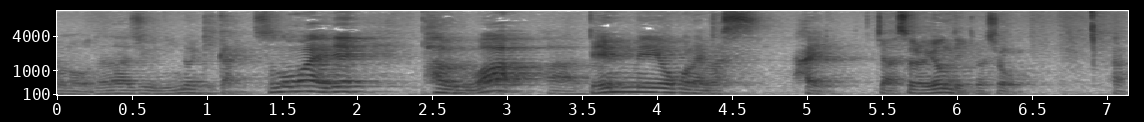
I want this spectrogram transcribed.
この70人の議会。その前でパウロは弁明を行います。はい。じゃあそれを読んでいきましょう。あ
